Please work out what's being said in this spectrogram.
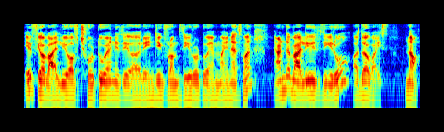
If your value of chotu n is uh, ranging from 0 to m minus 1 and the value is 0 otherwise. Now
